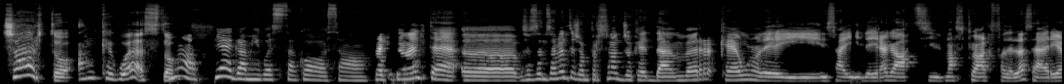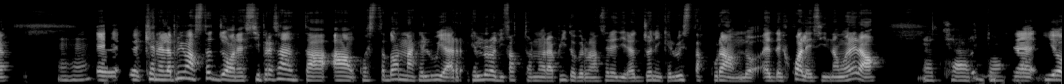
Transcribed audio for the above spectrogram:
Certo, anche questo. No, spiegami questa cosa. Praticamente, uh, sostanzialmente c'è un personaggio che è Denver, che è uno dei, sai, dei ragazzi, il maschio alfa della serie, Uh-huh. Eh, che nella prima stagione si presenta a questa donna che, lui ha, che loro di fatto hanno rapito per una serie di ragioni che lui sta curando e del quale si innamorerà. Eh certo. Dice, io,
